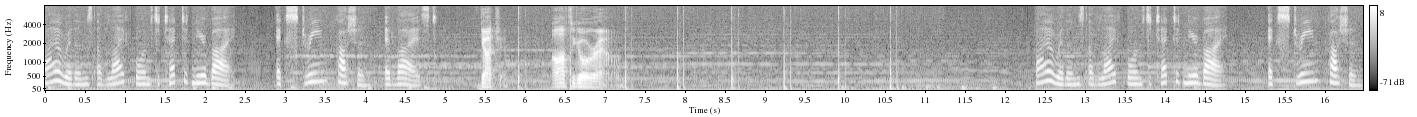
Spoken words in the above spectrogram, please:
Biorhythms of life forms detected nearby. Extreme caution advised. Gotcha. I'll have to go around. Biorhythms of life forms detected nearby. Extreme caution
